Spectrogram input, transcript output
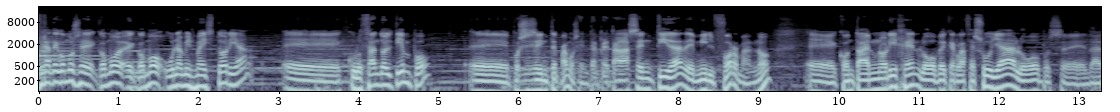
Fíjate cómo, se, cómo, eh, cómo una misma historia, eh, cruzando el tiempo, eh, pues es vamos, interpretada, sentida de mil formas, ¿no? Eh, contada en un origen, luego Becker la hace suya, luego pues eh, da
